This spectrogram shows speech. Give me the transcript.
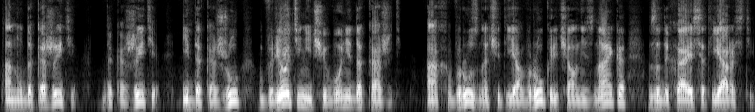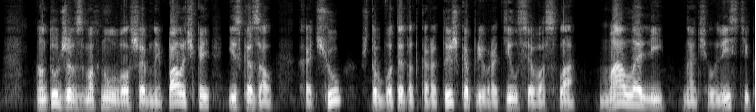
А ну докажите, докажите, и докажу, врете, ничего не докажете». «Ах, вру, значит, я вру!» — кричал Незнайка, задыхаясь от ярости. Он тут же взмахнул волшебной палочкой и сказал, «Хочу, чтобы вот этот коротышка превратился в осла. Мало ли!» — начал Листик.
